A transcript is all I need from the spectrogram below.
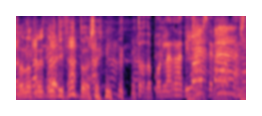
son los tres, difuntos. ¿eh? Todo por la radio en Ser Podcast.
